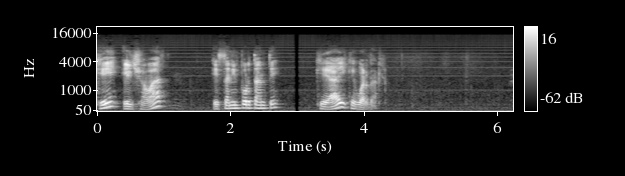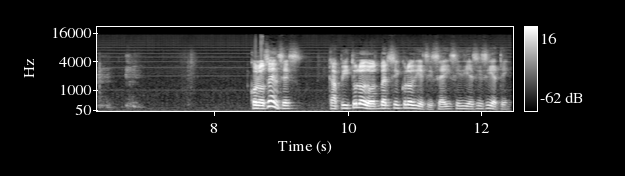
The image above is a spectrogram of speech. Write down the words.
que el Shabbat es tan importante que hay que guardarlo. Colosenses, capítulo 2, versículos 16 y 17,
